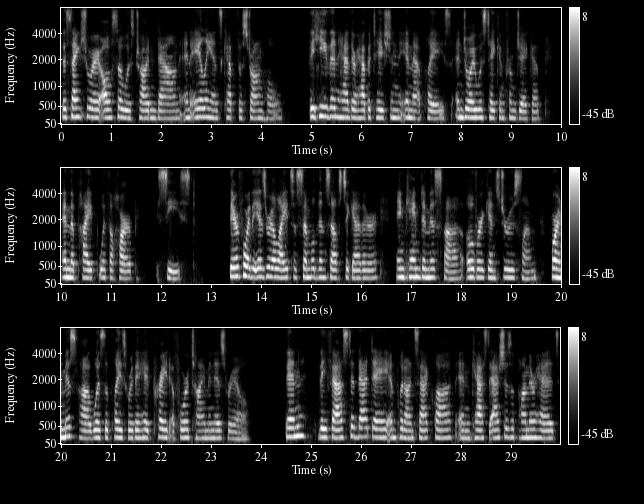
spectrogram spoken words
The sanctuary also was trodden down, and aliens kept the stronghold. The heathen had their habitation in that place, and joy was taken from Jacob, and the pipe with the harp ceased. Therefore the Israelites assembled themselves together and came to Mizpah over against Jerusalem, for in Mizpah was the place where they had prayed aforetime in Israel. Then they fasted that day and put on sackcloth and cast ashes upon their heads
